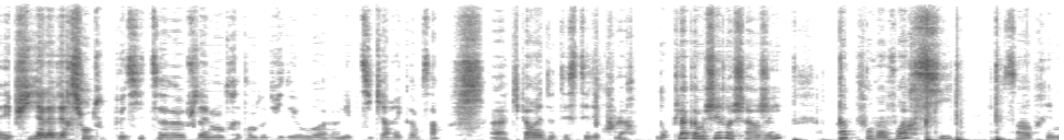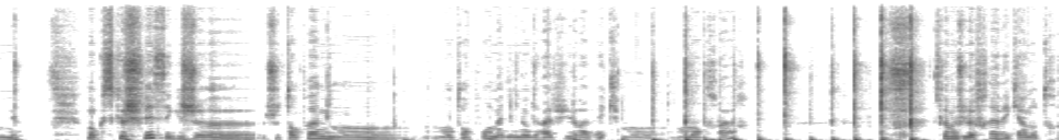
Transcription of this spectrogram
et puis il y a la version toute petite, je vous avais montré dans d'autres vidéos, les petits carrés comme ça, qui permettent de tester des couleurs. Donc là comme j'ai rechargé, hop, on va voir si ça imprime mieux. Donc ce que je fais, c'est que je, tamponne mon, tampon, ma linogravure avec mon, mon, encreur, comme je le ferai avec un autre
